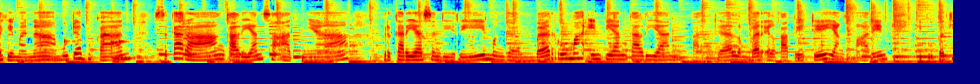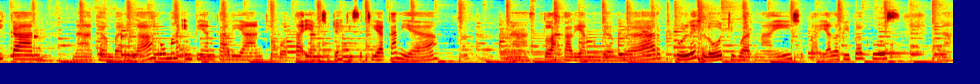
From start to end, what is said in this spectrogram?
Bagaimana? Mudah bukan? Sekarang kalian saatnya berkarya sendiri menggambar rumah impian kalian pada lembar LKPD yang kemarin Ibu bagikan. Nah, gambarlah rumah impian kalian di kotak yang sudah disediakan ya. Nah, setelah kalian menggambar, boleh loh diwarnai supaya lebih bagus. Nah,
